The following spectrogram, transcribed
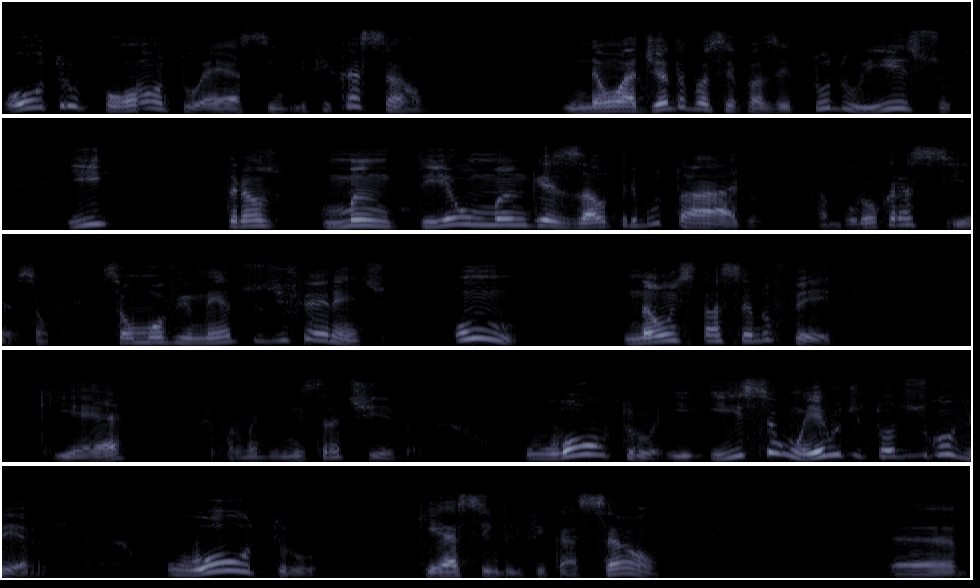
Outro ponto é a simplificação. E não adianta você fazer tudo isso e trans, manter o manguezal tributário, a burocracia. São, são movimentos diferentes. Um não está sendo feito, que é reforma administrativa. O outro, e isso é um erro de todos os governos, o outro, que é a simplificação, uh,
